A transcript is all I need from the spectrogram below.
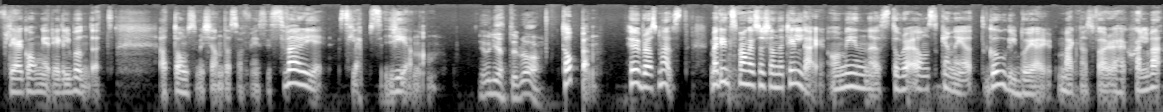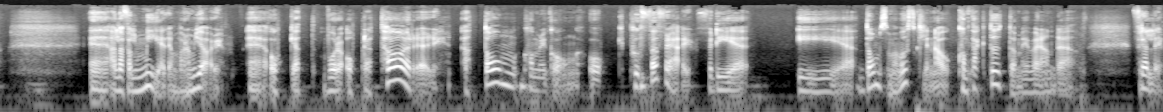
flera gånger regelbundet att de som är kända som finns i Sverige släpps igenom. Det är väl jättebra. Toppen! Hur bra som helst. Men det är inte så många som känner till det här. Och min eh, stora önskan är att Google börjar marknadsföra det här själva. Eh, I alla fall mer än vad de gör. Eh, och att våra operatörer, att de kommer igång och puffar för det här. För det är de som har musklerna och kontaktyta med varandra föräldrar.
